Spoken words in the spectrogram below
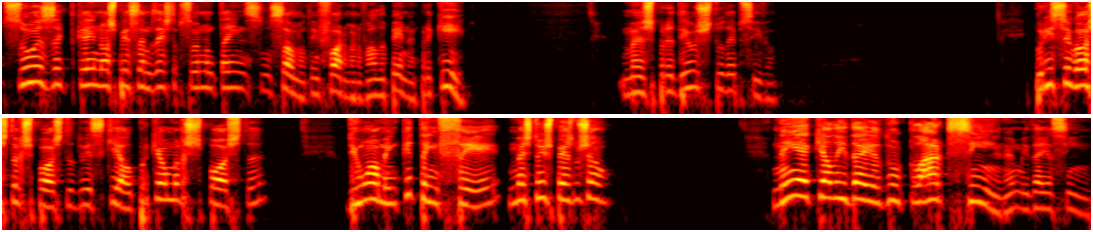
Pessoas a quem nós pensamos, esta pessoa não tem solução, não tem forma, não vale a pena. Para quê? Mas para Deus tudo é possível. Por isso eu gosto da resposta do Ezequiel, porque é uma resposta de um homem que tem fé, mas tem os pés no chão. Nem é aquela ideia do claro que sim, né? uma ideia assim.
